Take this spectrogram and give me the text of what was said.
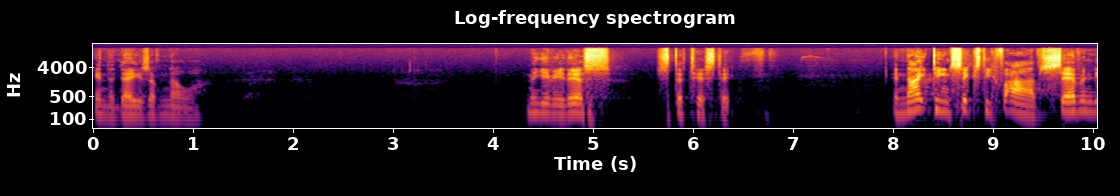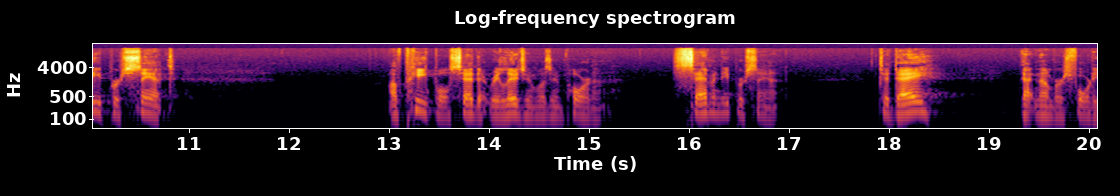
in the days of Noah. Let me give you this statistic. In 1965, 70% of people said that religion was important. 70%. Today, that number is 49%.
